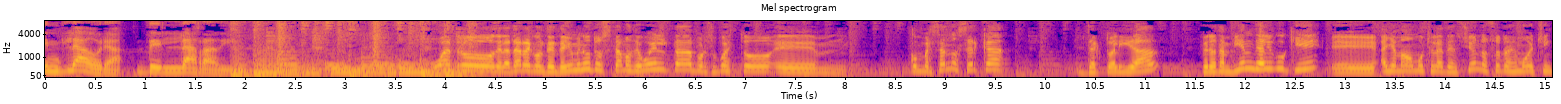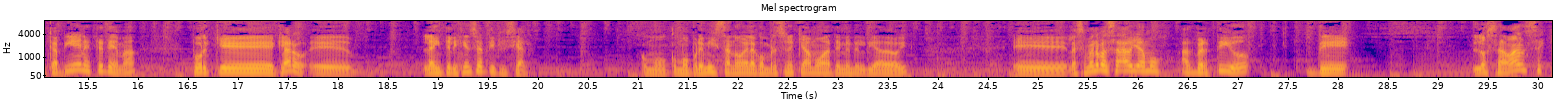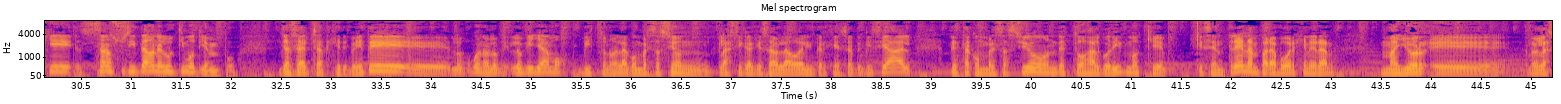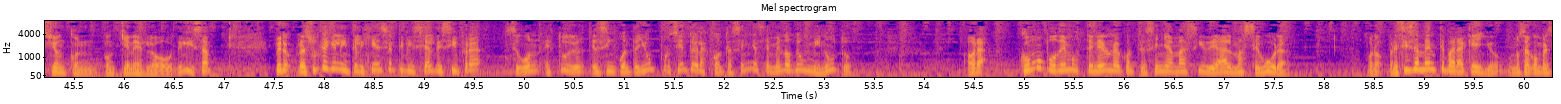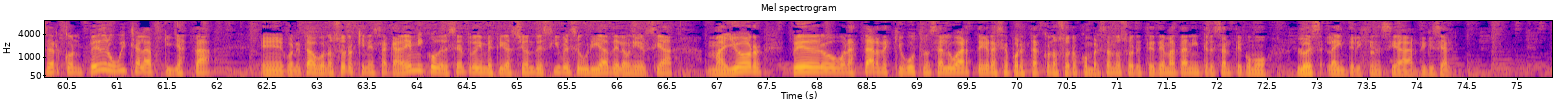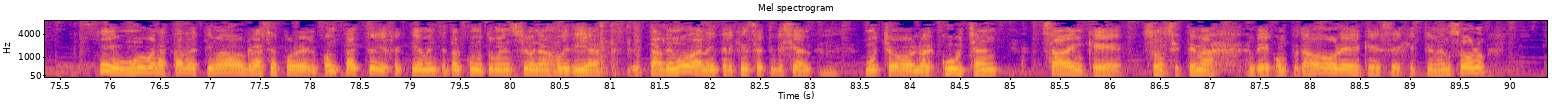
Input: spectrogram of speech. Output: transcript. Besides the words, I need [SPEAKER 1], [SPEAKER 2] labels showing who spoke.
[SPEAKER 1] En la hora de la radio.
[SPEAKER 2] 4 de la tarde con 31 minutos, estamos de vuelta, por supuesto, eh, conversando acerca de actualidad, pero también de algo que eh, ha llamado mucho la atención. Nosotros hemos hecho hincapié en este tema, porque, claro, eh, la inteligencia artificial, como, como premisa ¿no? de la conversación que vamos a tener el día de hoy. Eh, la semana pasada habíamos advertido de los avances que se han suscitado en el último tiempo, ya sea el chat GPT, eh, lo, bueno, lo, lo, que ya hemos visto, ¿no? La conversación clásica que se ha hablado de la inteligencia artificial, de esta conversación, de estos algoritmos que, que se entrenan para poder generar mayor eh, relación con, con quienes lo utilizan. Pero resulta que la inteligencia artificial descifra, según estudios, el 51% de las contraseñas en menos de un minuto. Ahora, ¿cómo podemos tener una contraseña más ideal, más segura? Bueno, precisamente para aquello vamos a conversar con Pedro Wichalaf, que ya está eh, conectado con nosotros, quien es académico del Centro de Investigación de Ciberseguridad de la Universidad Mayor. Pedro, buenas tardes, qué gusto en saludarte, gracias por estar con nosotros conversando sobre este tema tan interesante como lo es la inteligencia artificial.
[SPEAKER 3] Sí, muy buenas tardes, estimado. Gracias por el contacto y efectivamente, tal como tú mencionas, hoy día está de moda la inteligencia artificial. Muchos lo escuchan, saben que son sistemas de computadores que se gestionan solo,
